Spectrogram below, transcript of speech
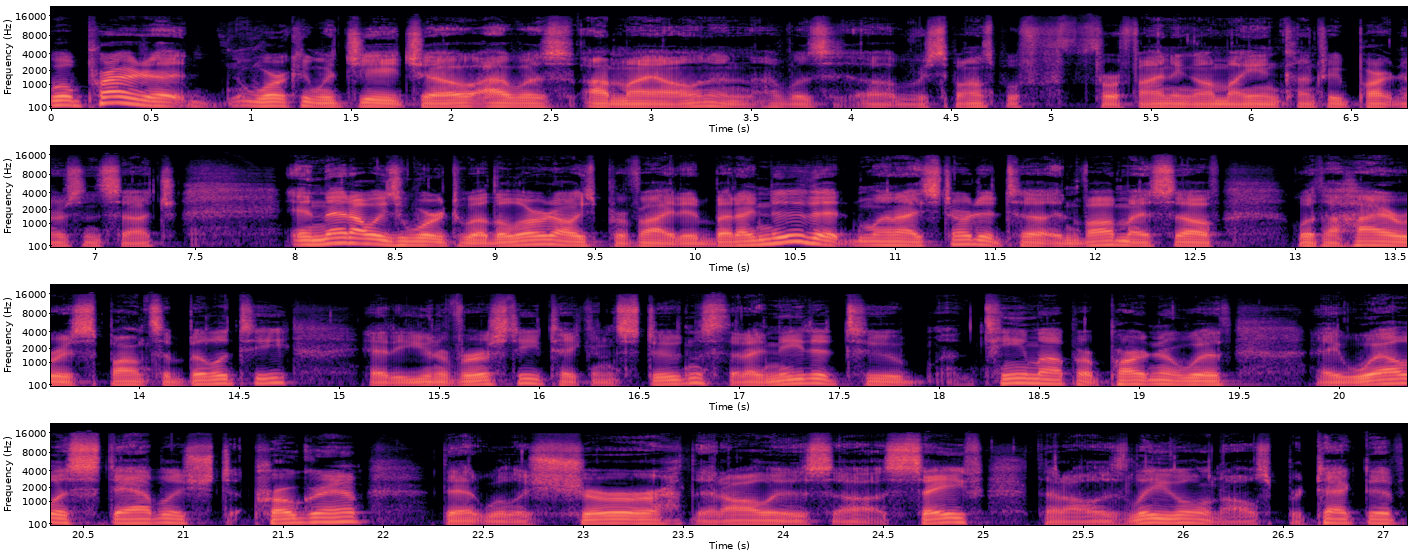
Well, prior to working with GHO, I was on my own and I was uh, responsible f- for finding all my in country partners and such. And that always worked well. The Lord always provided. But I knew that when I started to involve myself with a higher responsibility at a university, taking students, that I needed to team up or partner with a well established program that will assure that all is uh, safe, that all is legal, and all is protective,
